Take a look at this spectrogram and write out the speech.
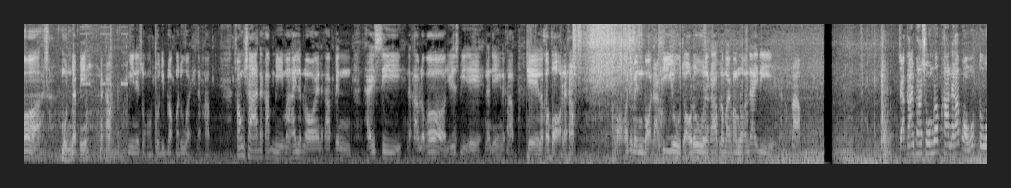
ก็หมุนแบบนี้นะครับ มีในส่วนของตัวดิฟล็อกมาด้วยนะครับ ช่องชาร์จนะครับมีมาให้เรียบร้อยนะครับ เป็น Type C นะครับแล้วก็ USB A นั่นเองนะครับโอเคแล้วก็เบาะนะครับเบาะก็จะเป็นเบาะจาก PU จอรูนะครับระบายความร้อนได้ดีนะครับ จากการพาชมรอบคันนะครับของตัว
